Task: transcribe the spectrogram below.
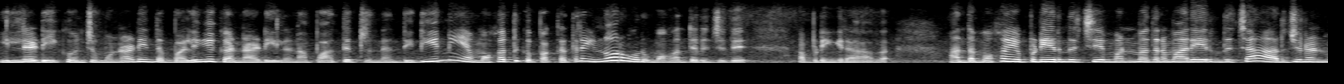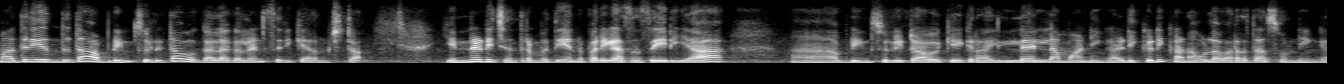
இல்லடி கொஞ்சம் முன்னாடி இந்த பளிங்கு கண்ணாடியில நான் பார்த்துட்டு இருந்தேன். திடீர்னு என் முகத்துக்கு பக்கத்துல இன்னொரு ஒரு முகம் தெரிஞ்சுது அப்படிங்கிற அவ. அந்த முகம் எப்படி இருந்துச்சு? மன்மதன மாதிரி இருந்துச்சா? அர்ஜுனன் மாதிரி இருந்ததா? அப்படின்னு சொல்லிட்டு அவ கலகலன்னு சிரிக்க ஆரம்பிச்சிட்டா. என்னடி சந்திரமதி? என்ன பரிகாசம் செய்யறியா அப்படின்னு சொல்லிட்டு அவ கேட்குறா இல்லை இல்லைம்மா நீங்கள் அடிக்கடி கனவுல வர்றதா சொன்னீங்க.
